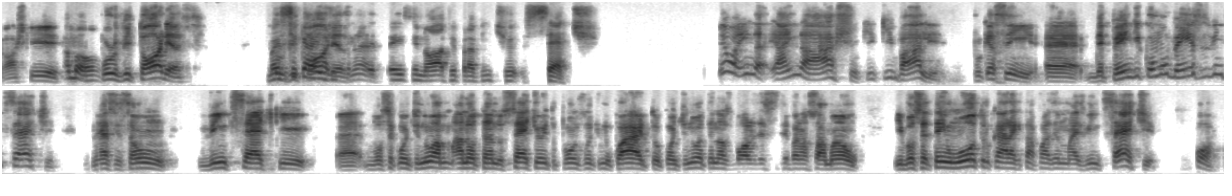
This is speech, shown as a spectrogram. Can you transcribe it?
Eu acho que tá por vitórias, mas se cair de 33 né? e 9 para 27. Eu ainda, ainda acho que, que vale. Porque, assim, é, depende como vem esses 27. Né? Se são 27 que é, você continua anotando 7, 8 pontos no último quarto, continua tendo as bolas decisivas na sua mão, e você tem um outro cara que está fazendo mais 27, pô,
